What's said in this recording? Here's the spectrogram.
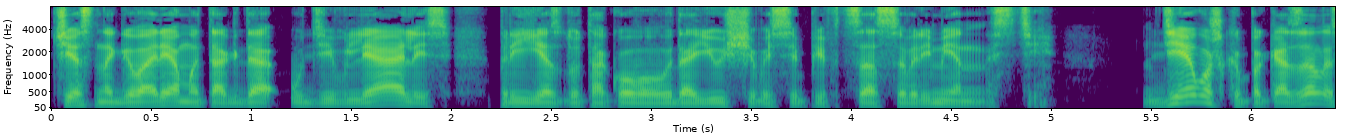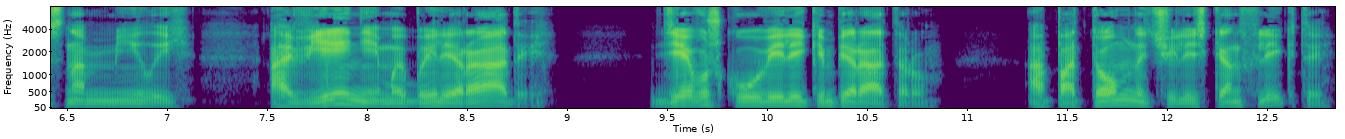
Честно говоря, мы тогда удивлялись приезду такого выдающегося певца современности. Девушка показалась нам милой. А Вене мы были рады. Девушку увели к императору. А потом начались конфликты.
